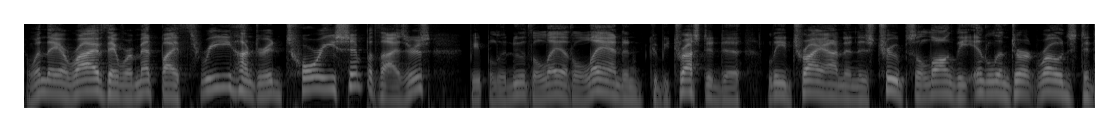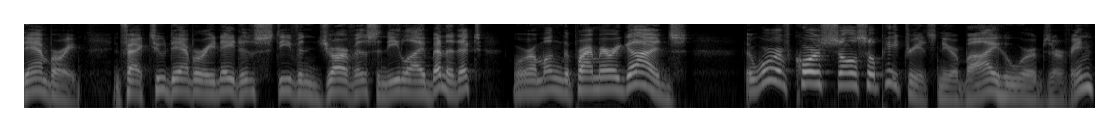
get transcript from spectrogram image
and when they arrived, they were met by 300 Tory sympathizers people who knew the lay of the land and could be trusted to lead Tryon and his troops along the inland dirt roads to Danbury. In fact, two Danbury natives, Stephen Jarvis and Eli Benedict, were among the primary guides. There were, of course, also patriots nearby who were observing.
